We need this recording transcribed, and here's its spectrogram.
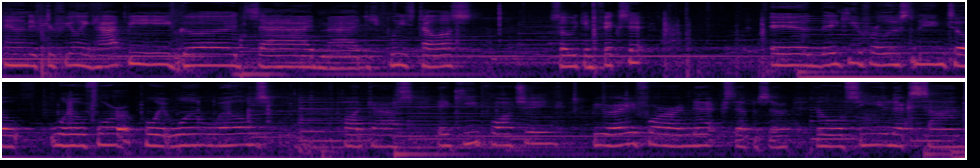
And if you're feeling happy, good, sad, mad, just please tell us so we can fix it. And thank you for listening to 104.1 Wells podcast. And keep watching. Be ready for our next episode. And we'll see you next time.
